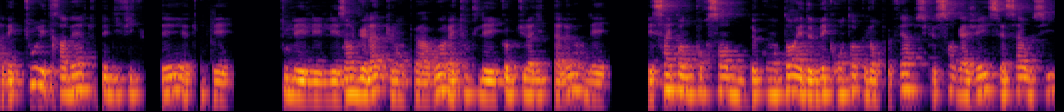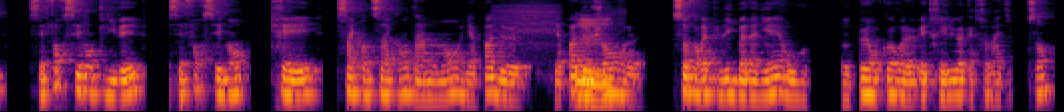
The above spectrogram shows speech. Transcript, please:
avec tous les travers, toutes les difficultés, toutes les, tous les, les, les engueulades que l'on peut avoir et toutes les, comme tu l'as dit tout à l'heure, les, les 50% de contents et de mécontents que l'on peut faire, puisque s'engager, c'est ça aussi, c'est forcément cliver, c'est forcément créer 50-50 à un moment. Il n'y a pas de, il y a pas de mmh. gens, euh, sauf en République bananière, où on peut encore euh, être élu à 90%.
